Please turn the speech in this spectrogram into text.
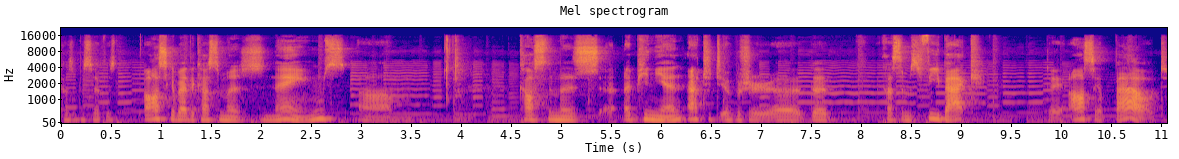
customer service. Ask about the customers' names, um, customers' opinion, attitude, 不是呃 the customers' feedback. 对，ask about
